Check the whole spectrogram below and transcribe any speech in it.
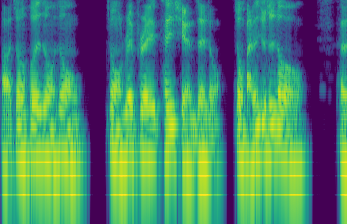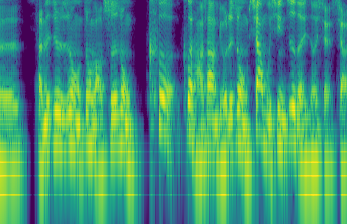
啊，这种或者这种这种这种 representation 这种这种，反正就是这种，呃，反正就是这种这种老师这种课课堂上留的这种项目性质的一种小小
